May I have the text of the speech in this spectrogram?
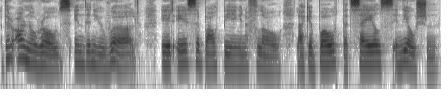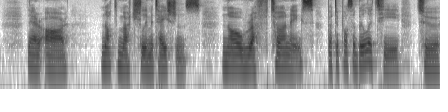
there are no roads in the new world. It is about being in a flow, like a boat that sails in the ocean. There are not much limitations, no rough turnings, but a possibility to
